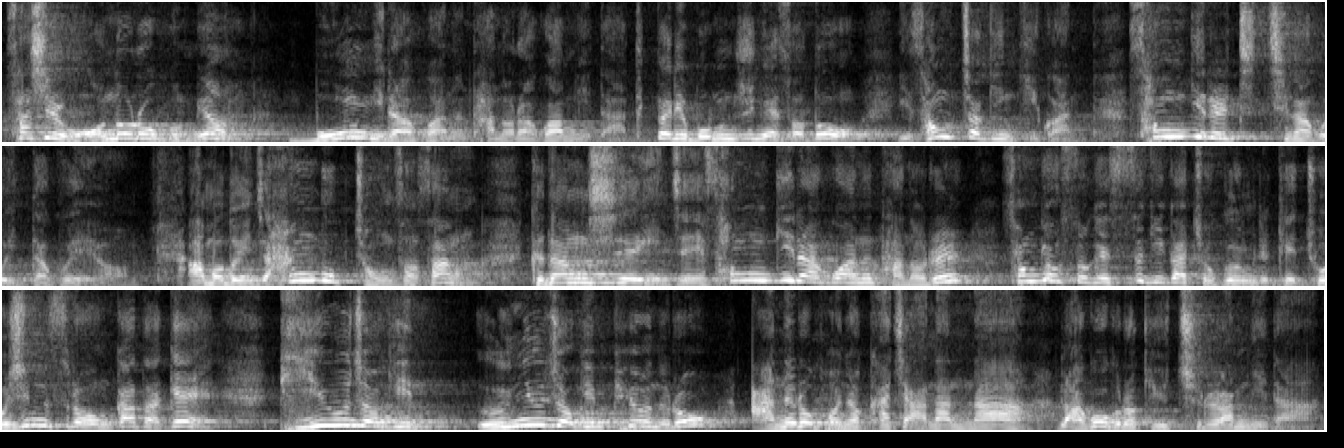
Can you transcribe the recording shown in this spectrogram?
사실 원어로 보면 몸이라고 하는 단어라고 합니다. 특별히 몸 중에서도 이 성적인 기관, 성기를 지칭하고 있다고 해요. 아마도 이제 한국 정서상 그 당시에 이제 성기라고 하는 단어를 성경 속에 쓰기가 조금 이렇게 조심스러운 까닭에 비유적인, 은유적인 표현으로 아내로 번역하지 않았나라고 그렇게 유추를 합니다.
